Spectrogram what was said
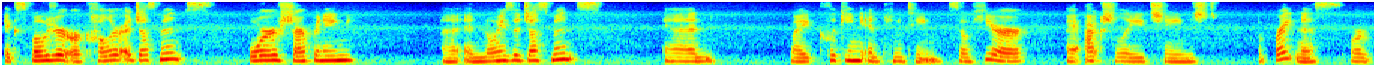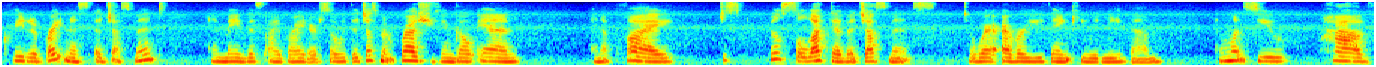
exposure or color adjustments or sharpening uh, and noise adjustments and by clicking and painting. So here I actually changed a brightness or created a brightness adjustment and made this eye brighter. So with the adjustment brush, you can go in and apply just real selective adjustments to wherever you think you would need them. And once you have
